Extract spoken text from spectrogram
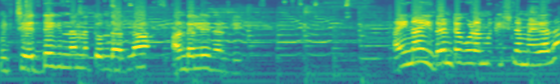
మీకు చేతి దిగిందన్న తొందరలా అండలేదండి అయినా ఇదంటే కూడా మీకు ఇష్టమే కదా.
